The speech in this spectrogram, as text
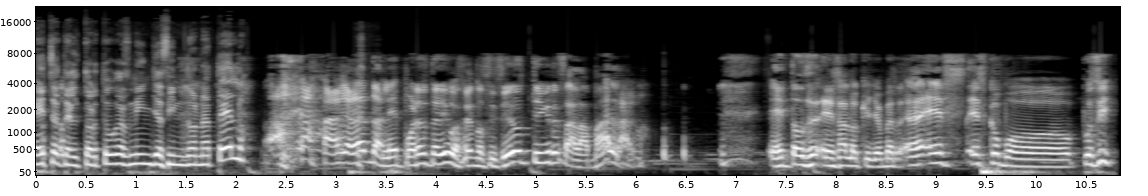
Échate el Tortugas Ninja sin Donatello. Ándale, por eso te digo, se nos hicieron tigres a la mala. Entonces, es a lo que yo me... re- Es, es como... Pues sí,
